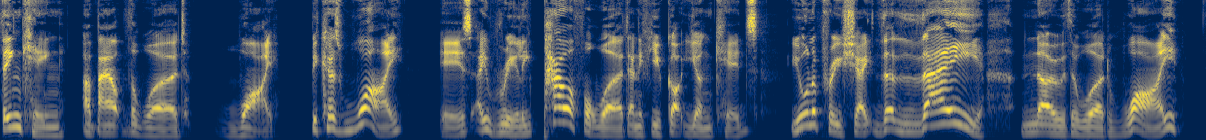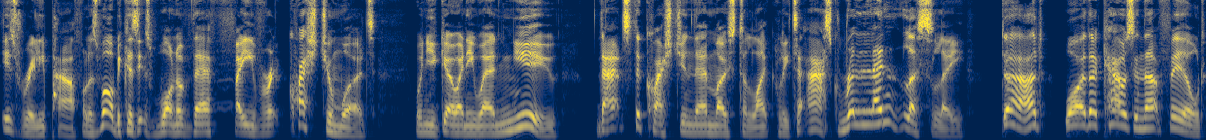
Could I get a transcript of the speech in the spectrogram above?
thinking about the word why, because why is a really powerful word. And if you've got young kids, you'll appreciate that they know the word why is really powerful as well because it's one of their favorite question words. When you go anywhere new, that's the question they're most likely to ask relentlessly. Dad, why are there cows in that field?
